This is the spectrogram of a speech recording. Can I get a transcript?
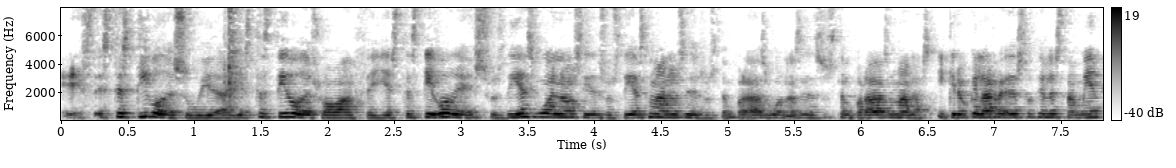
es, es testigo de su vida y es testigo de su avance y es testigo de sus días buenos y de sus días malos y de sus temporadas buenas y de sus temporadas malas. Y creo que las redes sociales también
